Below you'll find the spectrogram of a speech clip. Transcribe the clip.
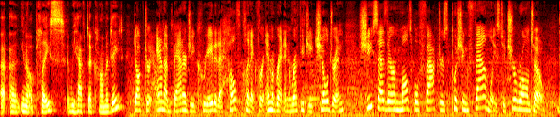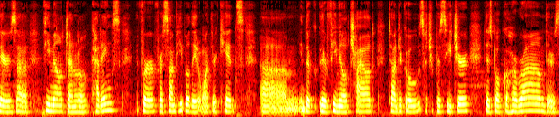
a, a, you know a place. We have to accommodate. Dr. Anna Banerji created a health clinic for immigrant and refugee children. She says there are multiple factors pushing families to Toronto. There's uh, female genital cuttings. For, for some people, they don't want their kids, um, their, their female child, to undergo such a procedure. There's Boko Haram, there's,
